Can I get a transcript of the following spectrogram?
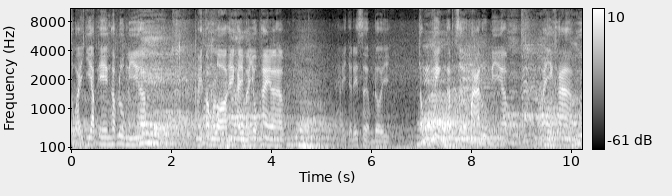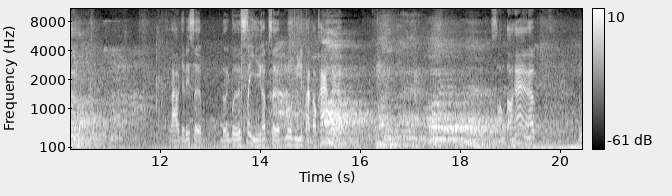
สวยเหยียบเองครับลูกนี้ครับ ไม่ต้องรอให้ใครมายกให้แล้วครับใครจะได้เสิร์ฟโดยเจ้าเก่งครับเสิร์ฟมาลูกนี้ครับ ไม่ข้ามครับเราวจะได้เสิร์ฟ โดยเบอร์สี่ครับเสิร์ฟลูกนี้ตัดออกข้างไปครับสองต่อห้าครับ ดู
